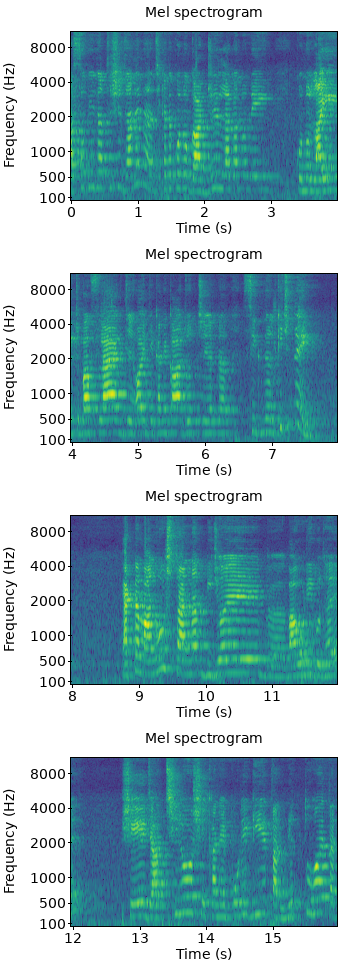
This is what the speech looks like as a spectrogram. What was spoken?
রাস্তা দিয়ে যাচ্ছে সে জানে না যেখানে কোনো গার্ডরেল লাগানো নেই, কোনো লাইট বা ফ্ল্যাগ যে হয় যেখানে কাজ হচ্ছে, একটা সিগন্যাল কিছু নেই। একটা মানুষ, তার নাম বিজয় বাউরি বোধহয়, সে যাচ্ছিল সেখানে পড়ে গিয়ে তার মৃত্যু হয়, তার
